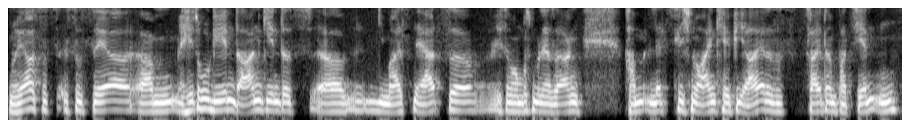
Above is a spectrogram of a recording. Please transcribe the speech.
Naja, es ist, es ist sehr ähm, heterogen dahingehend, dass äh, die meisten Ärzte, ich sag mal, muss man ja sagen, haben letztlich nur ein KPI, das ist Zeit am Patienten.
